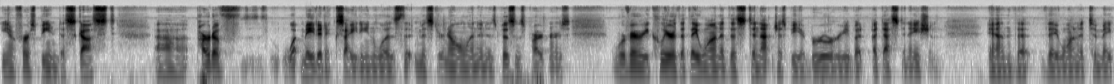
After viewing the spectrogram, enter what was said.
you know, first being discussed, uh, part of what made it exciting was that Mr. Nolen and his business partners were very clear that they wanted this to not just be a brewery but a destination, and that they wanted to make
